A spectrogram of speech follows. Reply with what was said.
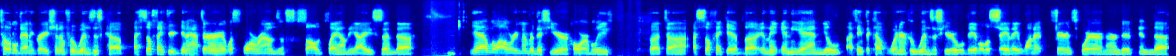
total denigration of who wins this cup. I still think you're going to have to earn it with four rounds of solid play on the ice. And uh, yeah, we'll all remember this year horribly. But uh, I still think it, uh, in the in the end, you'll. I think the cup winner who wins this year will be able to say they won it fair and square and earned it, and uh,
